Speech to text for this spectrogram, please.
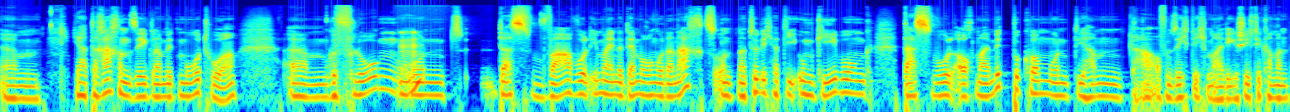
ähm, ja, Drachensegler mit Motor ähm, geflogen mhm. und das war wohl immer in der Dämmerung oder nachts und natürlich hat die Umgebung das wohl auch mal mitbekommen und die haben da offensichtlich mal, die Geschichte kann man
